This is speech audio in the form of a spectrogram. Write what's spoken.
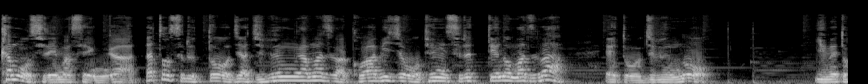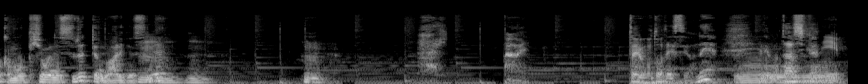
かもしれませんが、だとすると、じゃあ自分がまずはコアビジョンを手にするっていうのをまずは、えっ、と、自分の夢とか目標にするっていうのもありですね。うんうん。うん。はい。はい。ということですよね。うんでも確かに、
